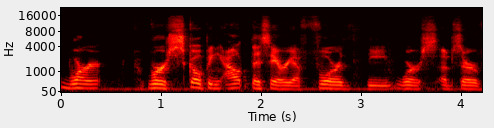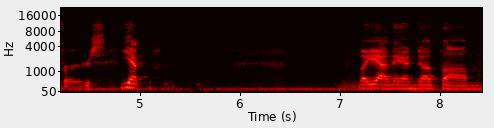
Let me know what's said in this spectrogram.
were were scoping out this area for the worst observers. Yep. But yeah, they end up um,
